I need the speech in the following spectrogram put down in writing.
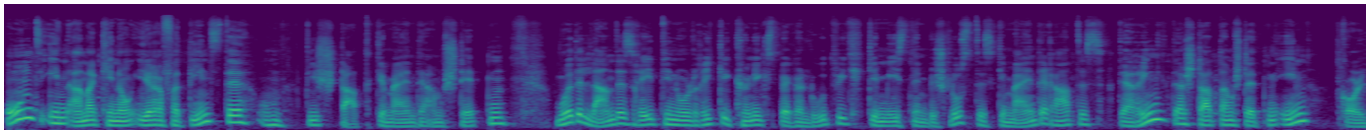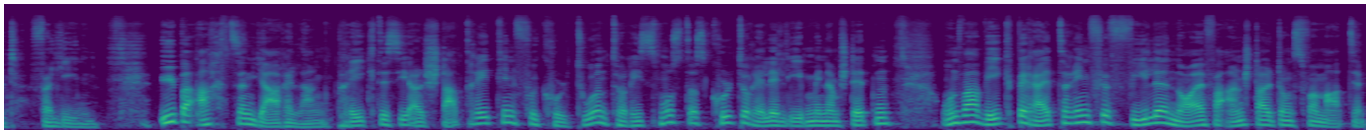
Und in Anerkennung ihrer Verdienste um die Stadtgemeinde Amstetten wurde Landesrätin Ulrike Königsberger-Ludwig gemäß dem Beschluss des Gemeinderates der Ring der Stadt Amstetten in Gold verliehen. Über 18 Jahre lang prägte sie als Stadträtin für Kultur und Tourismus das kulturelle Leben in Amstetten und war Wegbereiterin für viele neue Veranstaltungsformate,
